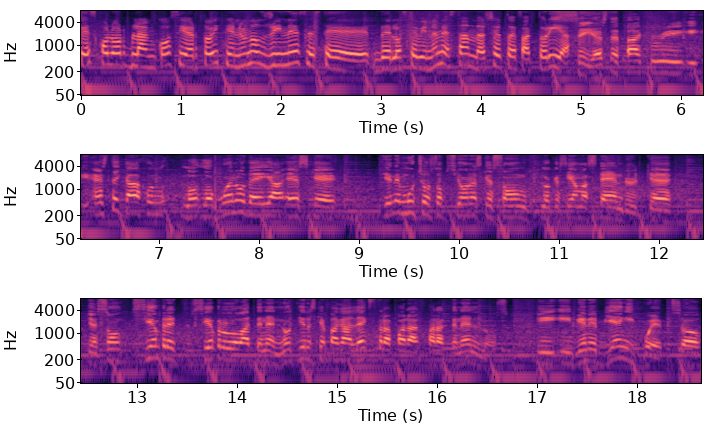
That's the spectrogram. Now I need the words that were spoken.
es color blanco, ¿cierto? Y tiene unos rines este, de los que vienen estándar, ¿cierto? De factoría. Sí, es de factory. Y este carro, lo, lo, bueno de ella es que tiene muchas opciones que son lo que se llama standard, que, que son, siempre, siempre lo va a tener. No tienes que pagar extra para, para tenerlos. Y, y, viene bien equipped. So,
